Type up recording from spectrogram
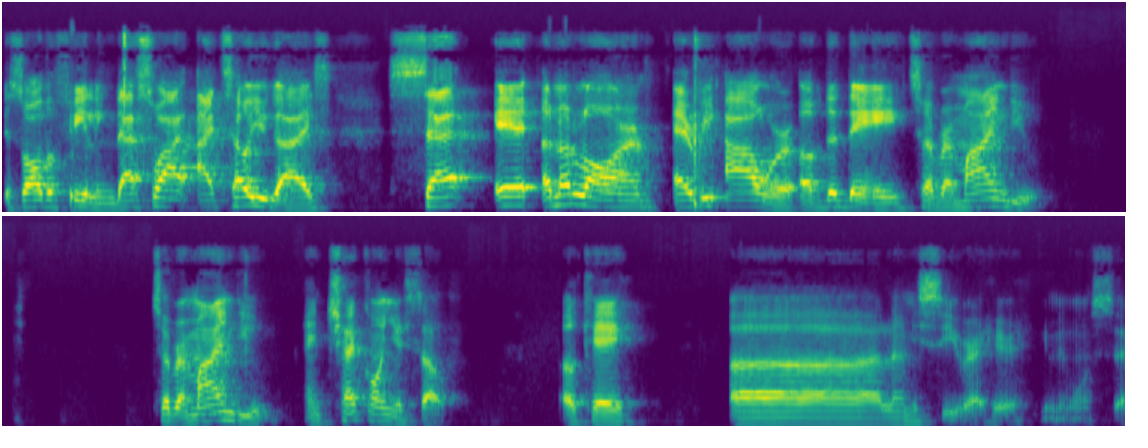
It's all the feeling. That's why I tell you guys set it, an alarm every hour of the day to remind you, to remind you and check on yourself. Okay. Uh, let me see right here. Give me one sec.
